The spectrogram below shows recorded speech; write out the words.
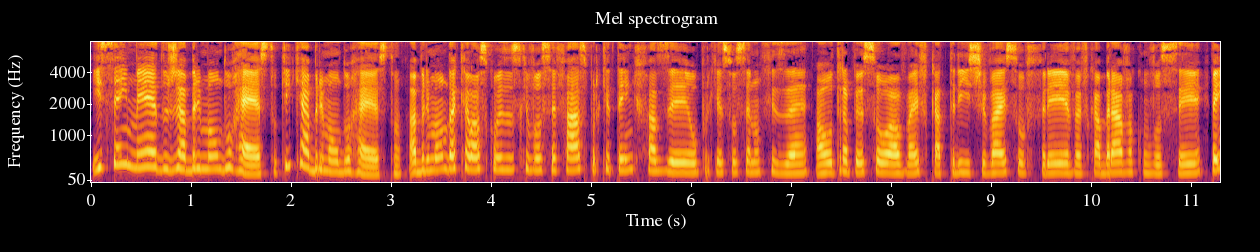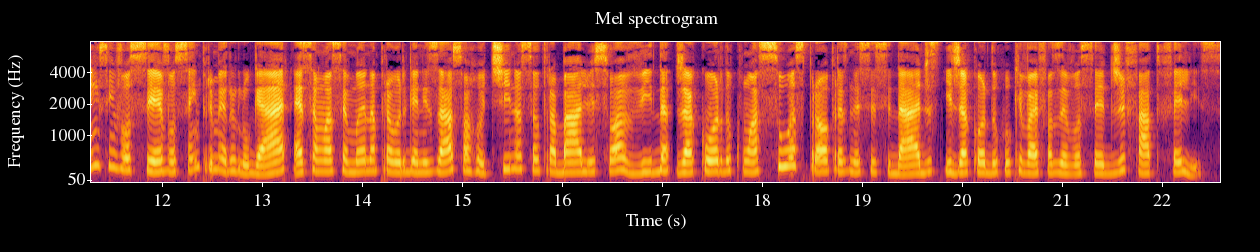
E sem medo de abrir mão do resto. O que é abrir mão do resto? Abrir mão daquelas coisas que você faz porque tem que fazer, ou porque se você não fizer, a outra pessoa vai ficar triste, vai sofrer, vai ficar brava com você. Pense em você, você em primeiro lugar. Essa é uma semana para organizar sua rotina, seu trabalho e sua sua vida de acordo com as suas próprias necessidades e de acordo com o que vai fazer você de fato feliz.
